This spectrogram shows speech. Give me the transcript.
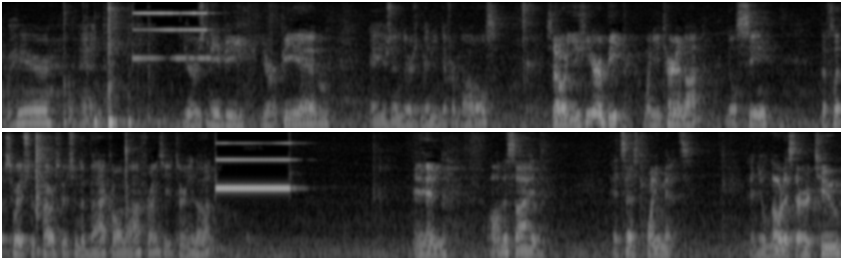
over here. And yours may be European, Asian, there's many different models. So you hear a beep when you turn it on. You'll see the flip switch, the power switch in the back on off, right? So you turn it on. And on the side, it says 20 minutes. And you'll notice there are two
